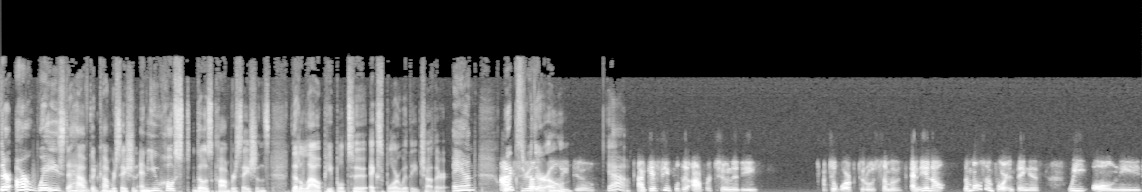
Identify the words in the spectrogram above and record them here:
there are ways to have good conversation, and you host those conversations that allow people to explore with each other and work I through their own. Do. Yeah. I give people the opportunity to work through some of, and you know, the most important thing is we all need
